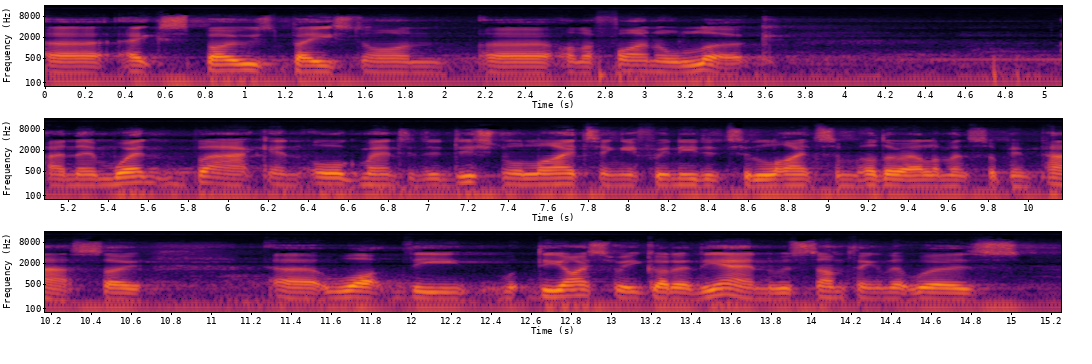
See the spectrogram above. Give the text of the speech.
uh, exposed based on uh, on a final look and then went back and augmented additional lighting if we needed to light some other elements up in past. So uh, what the the ISO we got at the end was something that was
